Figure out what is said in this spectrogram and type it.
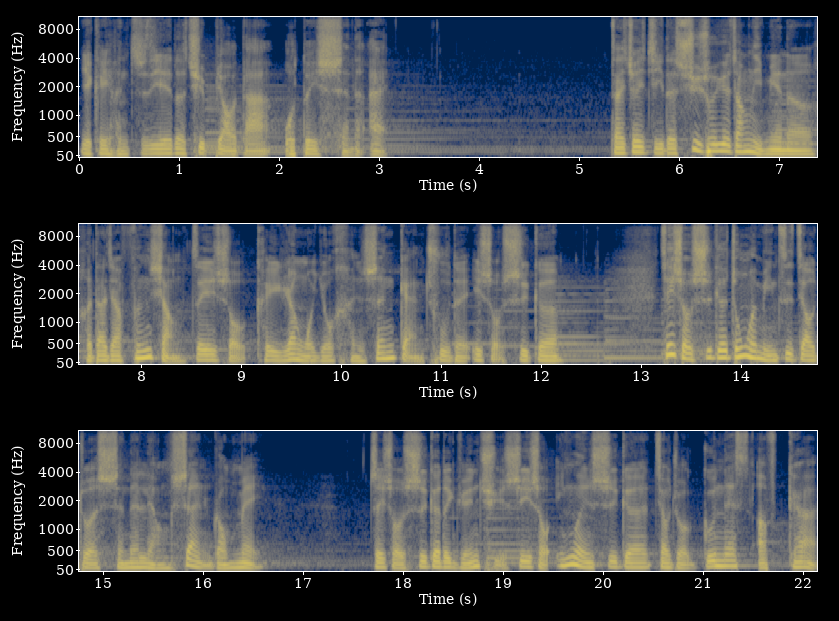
也可以很直接的去表达我对神的爱。在这一集的叙述乐章里面呢，和大家分享这一首可以让我有很深感触的一首诗歌。这首诗歌中文名字叫做《神的良善荣美》。这首诗歌的原曲是一首英文诗歌，叫做《Goodness of God》。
